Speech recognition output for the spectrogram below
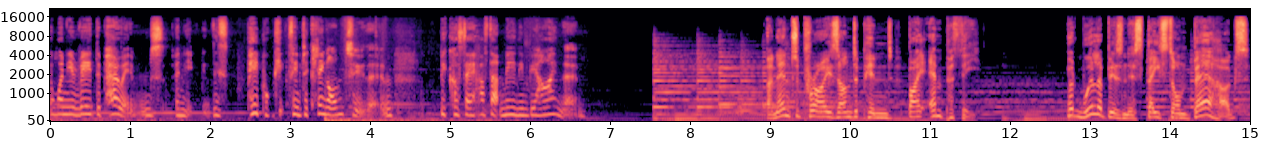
And when you read the poems, and you, these people seem to cling on to them because they have that meaning behind them. An enterprise underpinned by empathy. But will a business based on bear hugs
